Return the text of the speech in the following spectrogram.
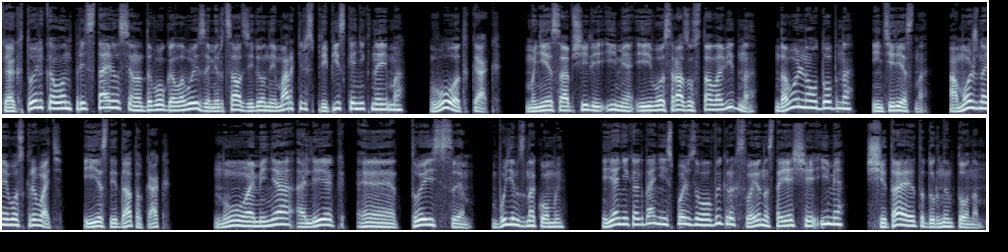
Как только он представился, над его головой замерцал зеленый маркер с припиской никнейма. Вот как. Мне сообщили имя, и его сразу стало видно? Довольно удобно. Интересно, а можно его скрывать? И если да, то как? Ну, а меня Олег, э, то есть Сэм. Будем знакомы. Я никогда не использовал в играх свое настоящее имя, считая это дурным тоном.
